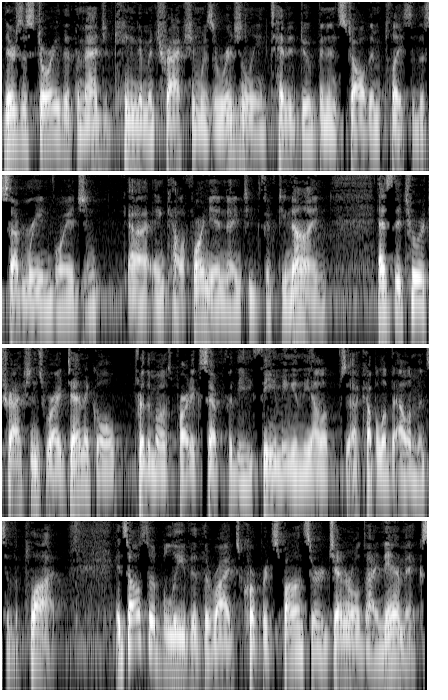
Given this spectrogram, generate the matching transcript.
There's a story that the Magic Kingdom attraction was originally intended to have been installed in place of the submarine voyage in, uh, in California in 1959, as the two attractions were identical for the most part, except for the theming and the ele- a couple of elements of the plot. It's also believed that the ride's corporate sponsor, General Dynamics,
